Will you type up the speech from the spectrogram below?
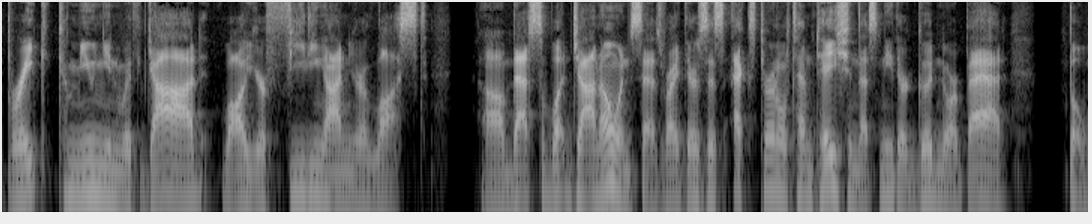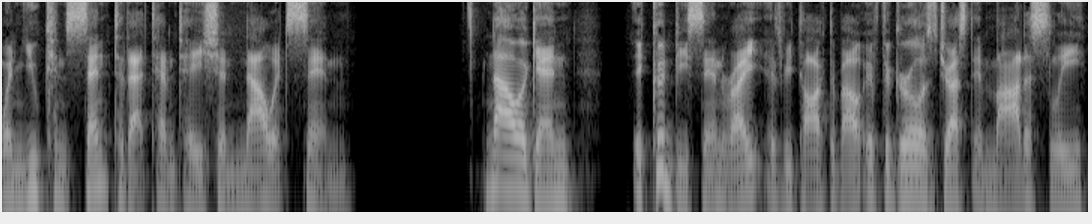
break communion with God while you're feeding on your lust. Um, that's what John Owen says, right? There's this external temptation that's neither good nor bad, but when you consent to that temptation, now it's sin. Now, again, it could be sin, right? As we talked about, if the girl is dressed immodestly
